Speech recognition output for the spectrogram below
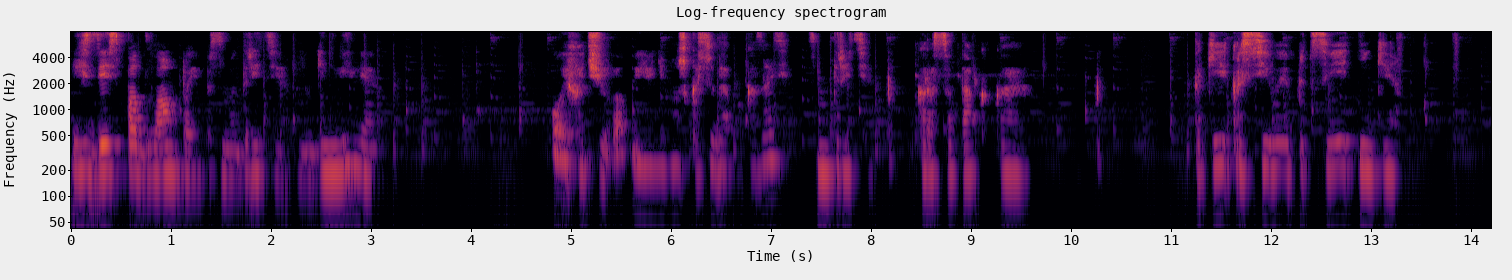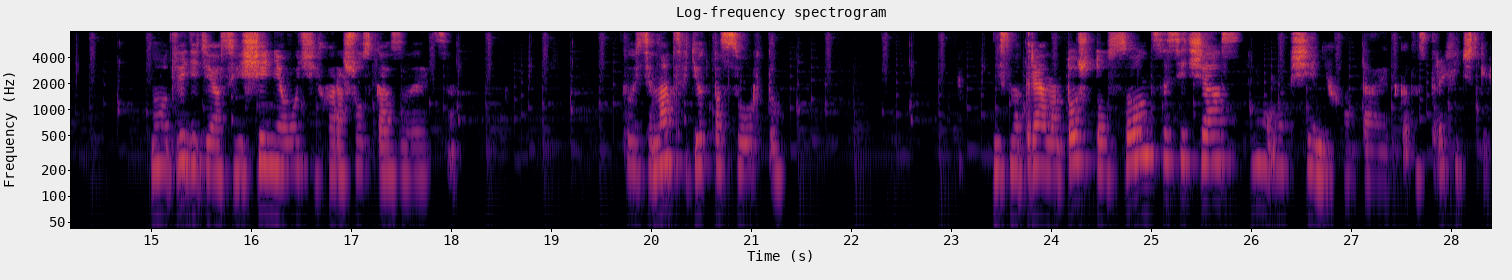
И здесь под лампой, посмотрите, бугенвилия. Ой, хочу вам ее немножко сюда показать. Смотрите, красота какая. Такие красивые предцветники. Ну вот видите, освещение очень хорошо сказывается. То есть она цветет по сорту несмотря на то, что солнца сейчас ну, вообще не хватает катастрофически.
